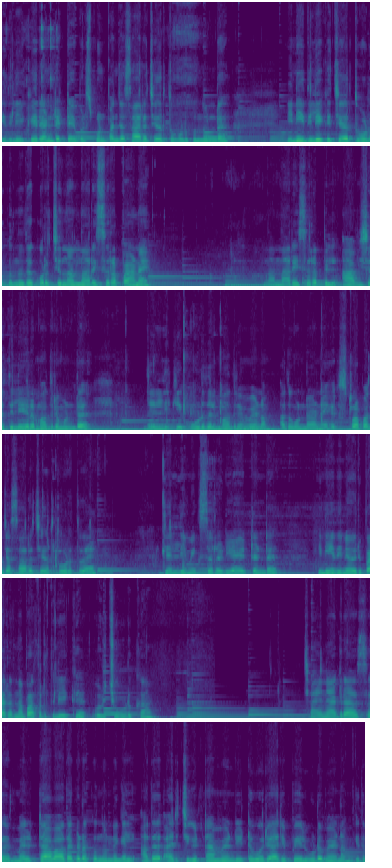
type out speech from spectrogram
ഇതിലേക്ക് രണ്ട് ടേബിൾ സ്പൂൺ പഞ്ചസാര ചേർത്ത് കൊടുക്കുന്നുണ്ട്. ഇനി ഇതിലേക്ക് ചേർത്ത് കൊടുക്കുന്നത് കുറച്ച് നന്നാറി സിറപ്പാണ്. നന്നാറി സിറപ്പിൽ ആവശ്യത്തിലേറെ മധുരമുണ്ട്. ജെല്ലിക്ക് കൂടുതൽ മധുരം വേണം. അതുകൊണ്ടാണ് എക്സ്ട്രാ പഞ്ചസാര ചേർത്ത് കൊടുത്തത്. ജെല്ലി മിക്സ് റെഡി ആയിട്ടുണ്ട്. ഇനി ഇതിനെ ഒരു പരന്ന പാത്രത്തിലേക്ക് ഒഴിച്ചു കൊടുക്കാം. ചൈന ഗ്രാസ് മെൽറ്റാവാതെ കിടക്കുന്നുണ്ടെങ്കിൽ അത് അരിച്ചു കിട്ടാൻ വേണ്ടിയിട്ട് ഒരു അരിപ്പയിലൂടെ വേണം ഇത്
